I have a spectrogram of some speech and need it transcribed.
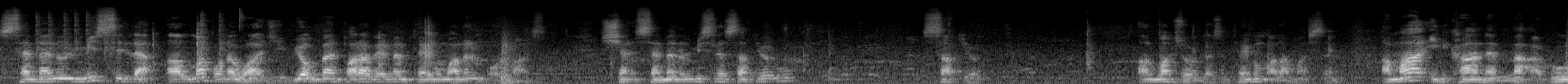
Semenül misle almak ona vacip. Yok ben para vermem, teyemmüm alırım olmaz. Semenül misle satıyor mu? Satıyor. Almak zorundasın, teyemmüm alamazsın. Ama inkâne ma'hu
